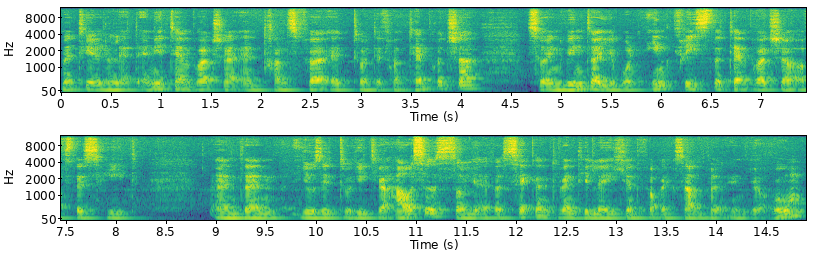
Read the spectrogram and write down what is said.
material at any temperature and transfer it to a different temperature. So in winter you would increase the temperature of this heat and then use it to heat your houses. So you have a second ventilation, for example, in your room.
